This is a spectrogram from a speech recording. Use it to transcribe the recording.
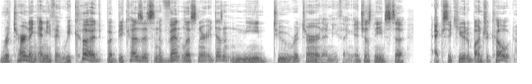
returning anything. We could, but because it's an event listener, it doesn't need to return anything. It just needs to execute a bunch of code.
